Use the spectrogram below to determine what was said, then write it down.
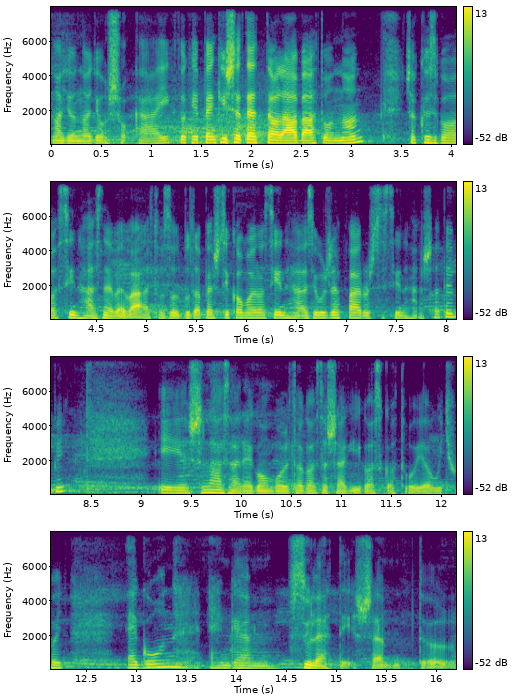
nagyon-nagyon sokáig. Tulajdonképpen kisetette a lábát onnan, csak közben a színház neve változott. Budapesti Kamara Színház, Józsefvárosi Színház, stb és Lázár Egon volt a gazdasági igazgatója, úgyhogy Egon engem születésemtől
